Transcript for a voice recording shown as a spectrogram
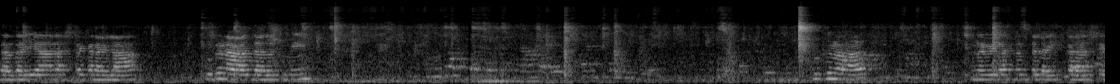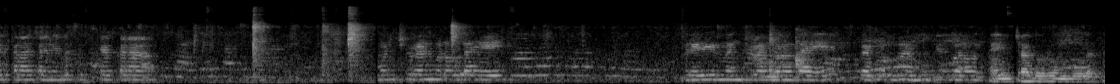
दादा या नाश्ता करायला. कुठून आवाज दादा तुम्ही? कुठून आहात? नवीन असेल तर लाईक करा शेअर करा चॅनलला सबस्क्राईब करा. मंचुरियन बनवत आहे. ग्रेव्ही मंचुरियन बनवत आहे. पेट्रोल घरगुती बनवते आमच्या घरून बोलत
